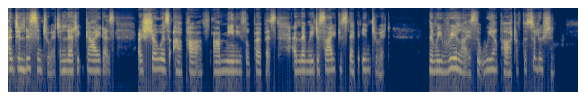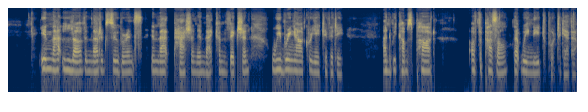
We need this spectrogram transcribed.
and to listen to it and let it guide us and show us our path, our meaningful purpose. And then we decide to step into it. Then we realize that we are part of the solution in that love, in that exuberance, in that passion, in that conviction, we bring our creativity and it becomes part of the puzzle that we need to put together.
